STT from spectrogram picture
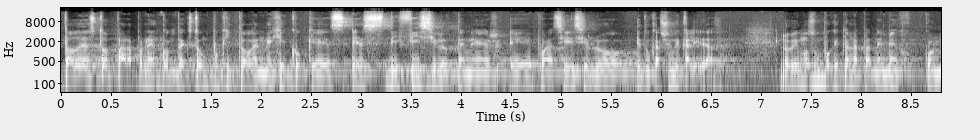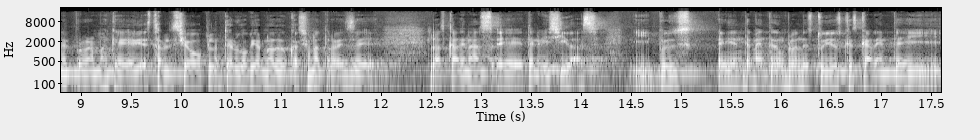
todo esto para poner en contexto un poquito en México que es, es difícil obtener, por así decirlo, educación de calidad. Lo vimos un poquito en la pandemia con el programa que estableció o planteó el gobierno de educación a través de las cadenas eh, televisivas y pues evidentemente de un plan de estudios que es carente y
